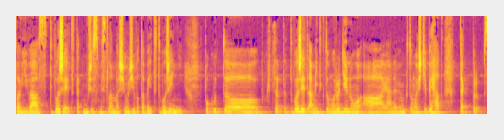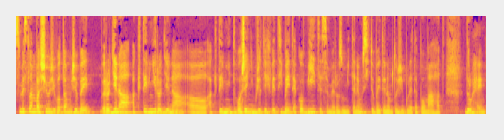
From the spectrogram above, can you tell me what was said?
baví vás tvořit, tak může smyslem vašeho života být tvoření. Pokud eh, chcete tvořit a mít k tomu rodinu a já nevím, k tomu ještě běhat, tak smyslem vašeho života může být rodina, aktivní rodina, eh, aktivní tvoření. Může těch věcí být jako víc, jestli mi rozumíte. Nemusí to být jenom to, že budete pomáhat druhým.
